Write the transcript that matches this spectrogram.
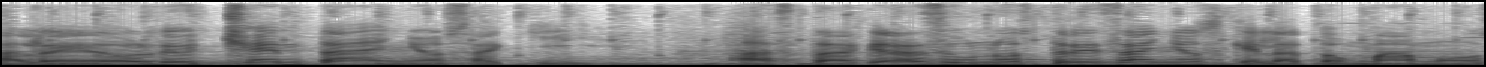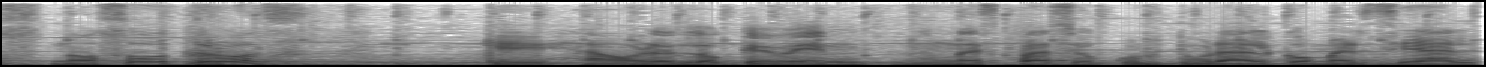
alrededor de 80 años aquí, hasta que hace unos tres años que la tomamos nosotros, que ahora es lo que ven, un espacio cultural comercial.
